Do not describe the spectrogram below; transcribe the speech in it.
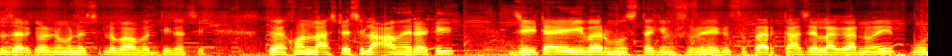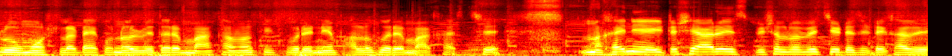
তো যার কারণে মনে হচ্ছিল বাম হাত দিয়ে খাচ্ছি। তো এখন লাস্টে ছিল আমের আটি, যেটা এইবার মুস্তাকিম শুরু হয়ে গেছে তার কাজে লাগানোই। পুরো মশলাটা এখন ওর ভিতরে মাখামাখি করে নিয়ে ভালো করে মাখাচ্ছে। মাখাই নিয়ে এইটা সে আরও স্পেশালভাবে চেটে চেটে খাবে।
